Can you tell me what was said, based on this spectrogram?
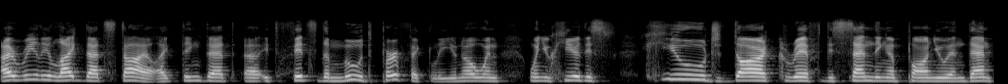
I really like that style. I think that uh, it fits the mood perfectly. You know, when when you hear this huge dark riff descending upon you, and then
